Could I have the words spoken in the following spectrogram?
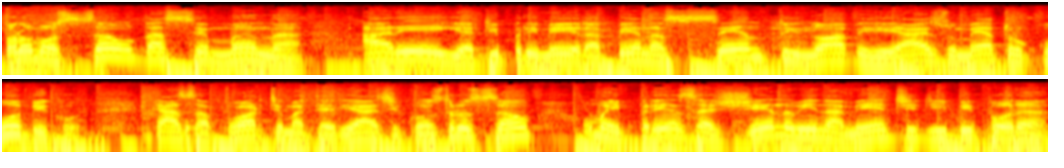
Promoção da semana. Areia de primeira, apenas nove reais o metro cúbico. Casa Forte Materiais de Construção, uma empresa genuinamente de Biporã.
